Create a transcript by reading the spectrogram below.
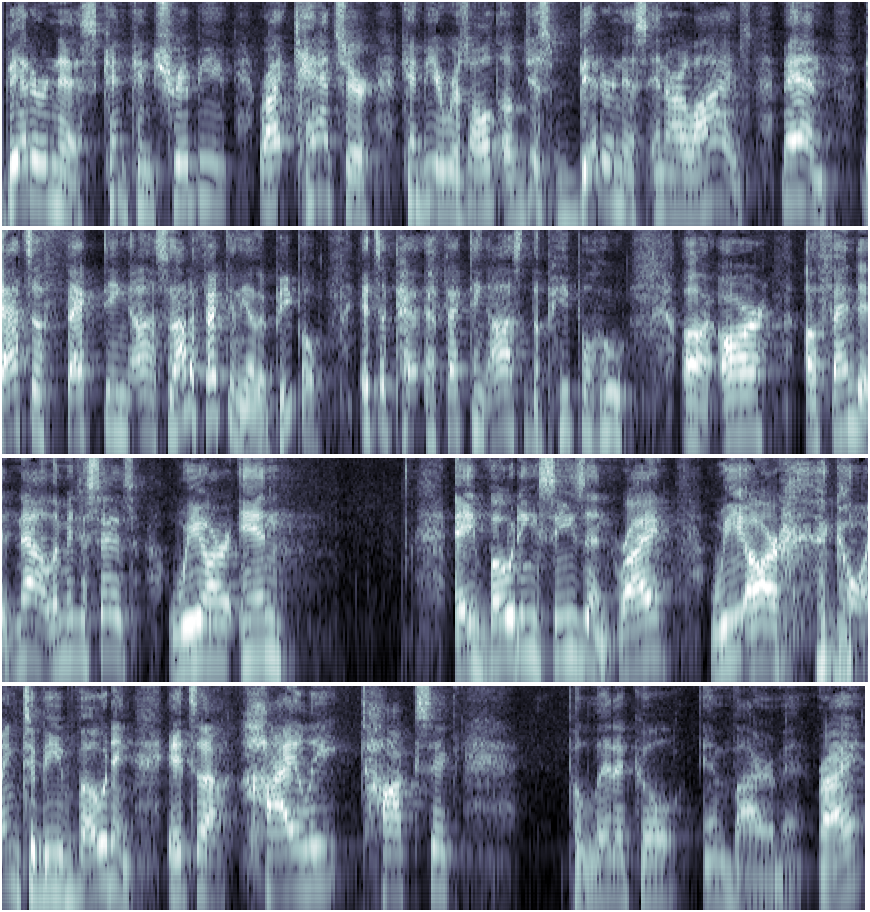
bitterness can contribute, right? Cancer can be a result of just bitterness in our lives. Man, that's affecting us. Not affecting the other people, it's affecting us, the people who uh, are offended. Now, let me just say this we are in a voting season, right? We are going to be voting. It's a highly toxic political environment, right?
